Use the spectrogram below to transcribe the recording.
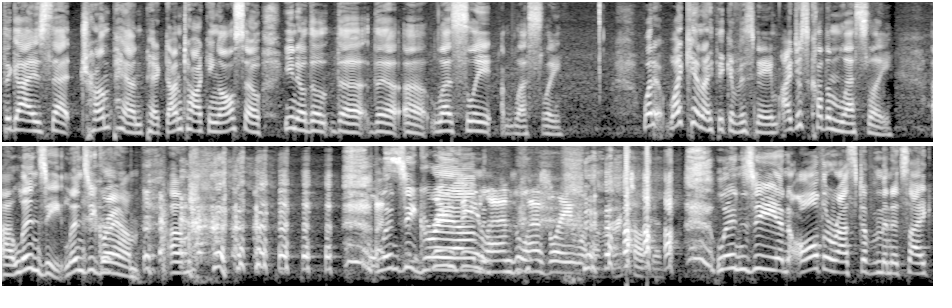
the guys that Trump handpicked. I'm talking also, you know, the the the uh, Leslie um, Leslie. What, why can't I think of his name? I just called him Leslie. Uh, Lindsey, Lindsey Graham. Um, Lindsey Graham. Lindsay, Leslie, whatever. It's all good. Lindsay and all the rest of them, and it's like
